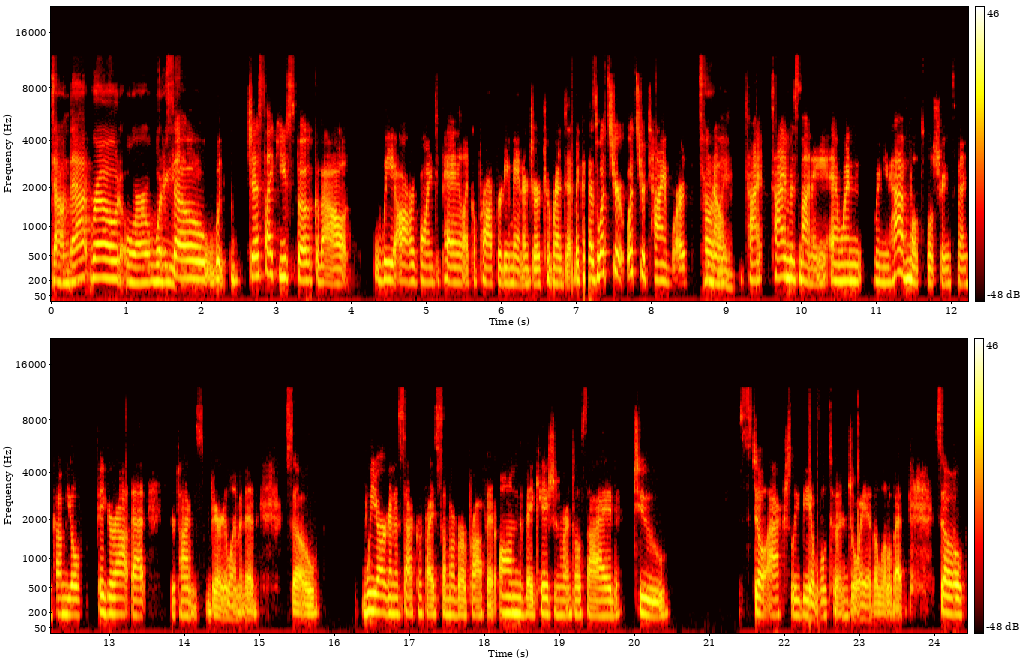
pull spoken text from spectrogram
down that road, or what are you? So, just like you spoke about, we are going to pay like a property manager to rent it because what's your what's your time worth? Totally. You know, time time is money, and when when you have multiple streams of income, you'll figure out that your time is very limited. So we are going to sacrifice some of our profit on the vacation rental side to still actually be able to enjoy it a little bit. So,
